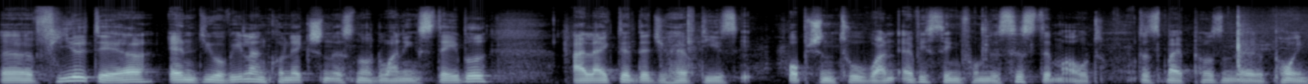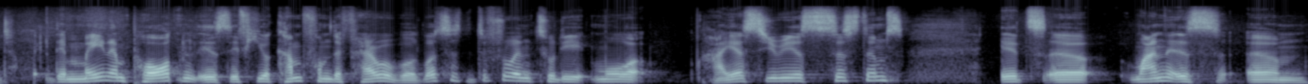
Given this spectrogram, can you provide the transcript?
uh, field there and your WLAN connection is not running stable. I like that, that you have these option to run everything from the system out. That's my personal point. The main important is if you come from the Faro world, what's the difference to the more higher series systems? It's uh, one is um,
